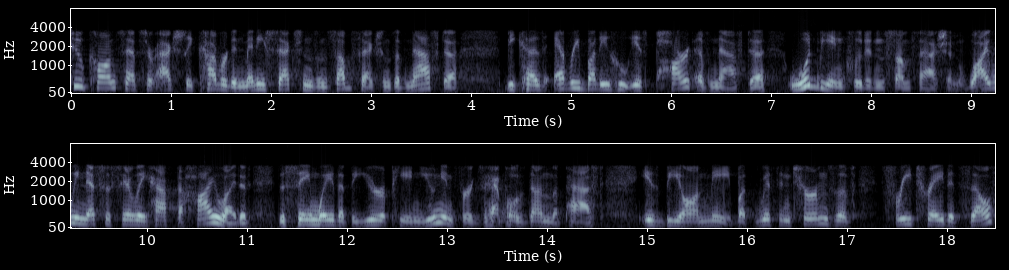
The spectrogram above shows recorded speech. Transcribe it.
two concepts are actually covered in many sections and subsections of NAFTA because everybody who is part of NAFTA would be included in some fashion. Why we necessarily have to highlight it the same way that the European Union, for example, has done in the past is beyond me. But with in terms of free trade itself,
